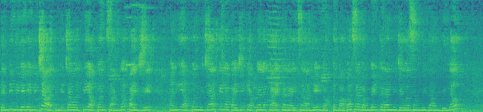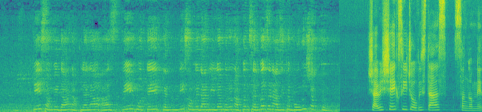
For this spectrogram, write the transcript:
त्यांनी दिलेले विचार ह्याच्यावरती आपण चांगलं पाहिजे. आणि आपण विचार केला पाहिजे की आपल्याला काय करायचं आहे. डॉक्टर बाबासाहेब आंबेडकरांनी जेव्हा संविधान दिलं ते संविधान आपल्याला आज ते होते त्यांनी संविधान लिहिलं म्हणून आपण सर्वजण आज इथं बोलू शकतो. शावी शेख सी चोवीस तास Sangamner.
